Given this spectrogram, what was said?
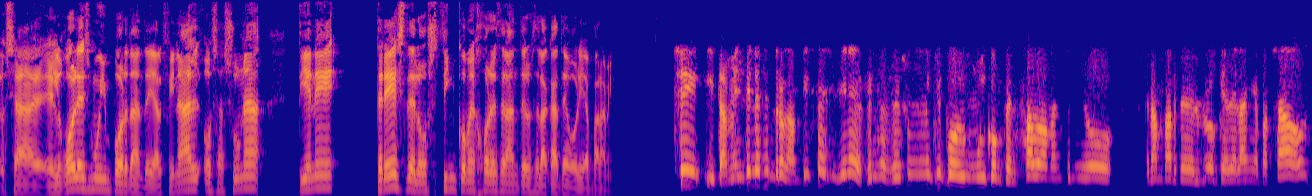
o sea, el gol es muy importante y al final Osasuna tiene tres de los cinco mejores delanteros de la categoría para mí. Sí, y también tiene centrocampistas y tiene defensas. Es un equipo muy compensado, ha mantenido gran parte del bloque del año pasado.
